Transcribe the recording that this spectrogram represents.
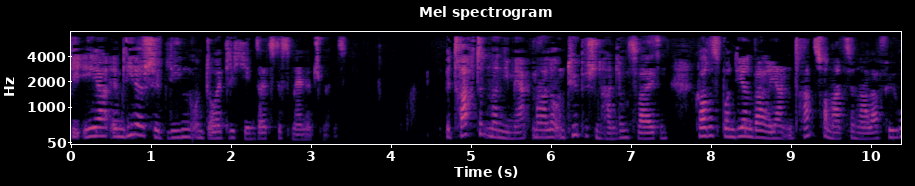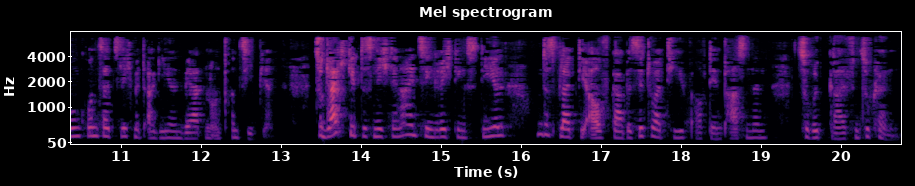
die eher im Leadership liegen und deutlich jenseits des Managements. Betrachtet man die Merkmale und typischen Handlungsweisen, korrespondieren Varianten transformationaler Führung grundsätzlich mit agilen Werten und Prinzipien. Zugleich gibt es nicht den einzigen richtigen Stil und es bleibt die Aufgabe, situativ auf den passenden zurückgreifen zu können.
